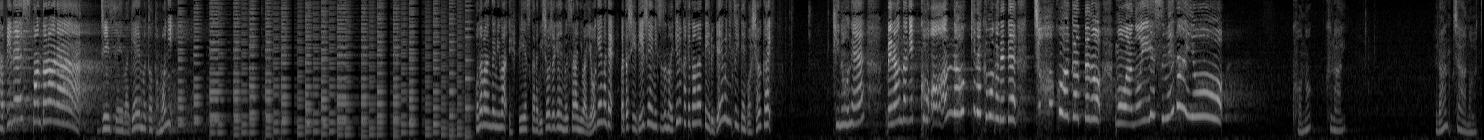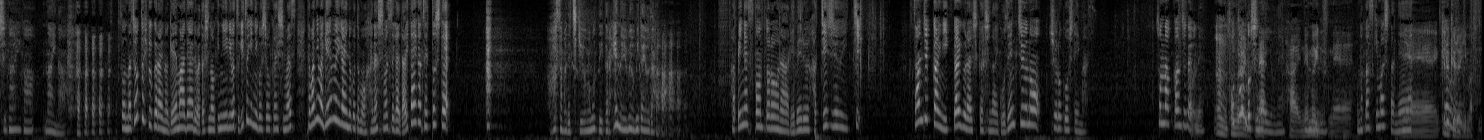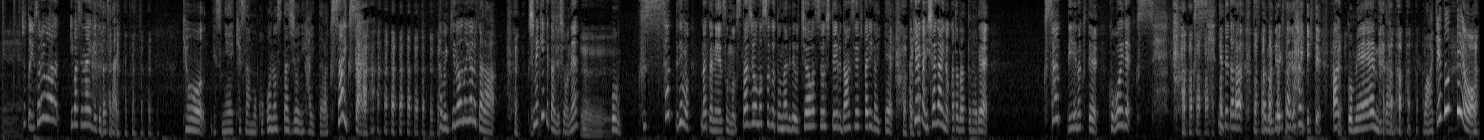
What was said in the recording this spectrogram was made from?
ハピネスコントローラー人生はゲームと共にこの番組は FPS から美少女ゲーム、さらには洋ゲーまで、私 DJ みすずの生きる糧となっているゲームについてご紹介。昨日ね、ベランダにこんな大きな雲が出て、超怖かったの。もうあの家住めないよ。このくらい。ランチャーの内側がないな。そんなちょっと引くくらいのゲーマーである私のお気に入りを次々にご紹介します。たまにはゲーム以外のこともお話しますが、大体が Z して。あ朝まで地球を守っていたら変な夢を見たようだ。ハピネスコントローラーレベル81。30回に1回ぐらいしかしない午前中の収録をしています。そんな感じだよね。うん。ほとんどしないよねはい、眠いですね。お腹空きましたね。ねえキュルキュル言いますね。ちょっとそれは言わせないでください。今日ですね、今朝もここのスタジオに入ったら臭い臭い。多分昨日の夜から締め切ってたんでしょうね。うん。もう、くっさって、でも、なんかね、その、スタジオのすぐ隣で打ち合わせをしている男性二人がいて、明らかに社外の方だったので、くさって言えなくて、小声で、くっせー、くっせーって言ってたら、あの、ディレクターが入ってきて、あ、ごめん、みたいな。もう開けとってよ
